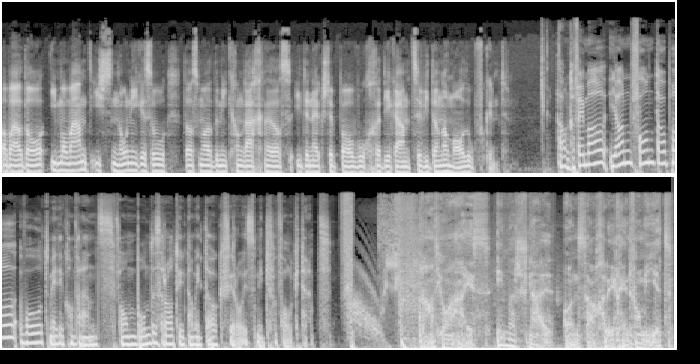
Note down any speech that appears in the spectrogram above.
Aber auch da im Moment ist es noch nicht so, dass man damit kann rechnen, dass in den nächsten paar Wochen die Grenzen wieder normal aufgehen. Danke vielmals, Jan von Doppel, der die Medienkonferenz vom Bundesrat heute Nachmittag für uns mitverfolgt hat. Radio 1, immer schnell und sachlich informiert.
